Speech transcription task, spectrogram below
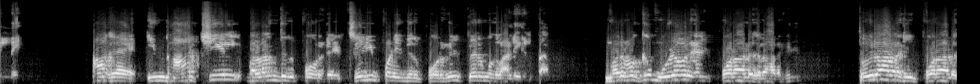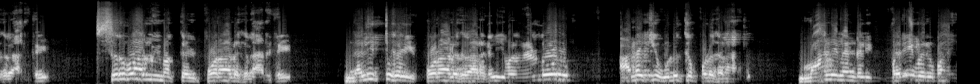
இல்லை. ஆக இந்த ஆட்சியில் வளர்ந்திருப்பவர்கள் செழிப்படைந்திருப்பவர்கள் பெருமுதலாளிகள் தான். மறுபக்கம் உழவர்கள் போராடுகிறார்கள் தொழிலாளர்கள் போராடுகிறார்கள் சிறுபான்மை மக்கள் போராடுகிறார்கள் தலித்துகள் போராடுகிறார்கள் இவர்கள் எல்லோரும் அடக்கி ஒடுக்கப்படுகிறார்கள். மாநிலங்களின் வரி வருவாய்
